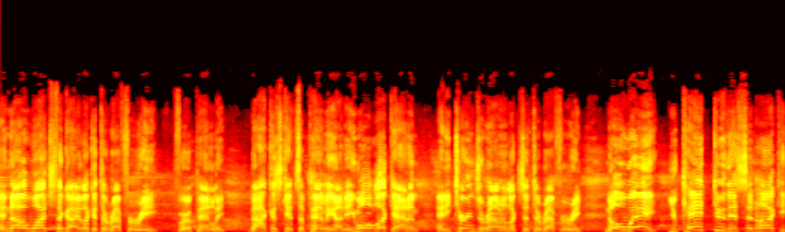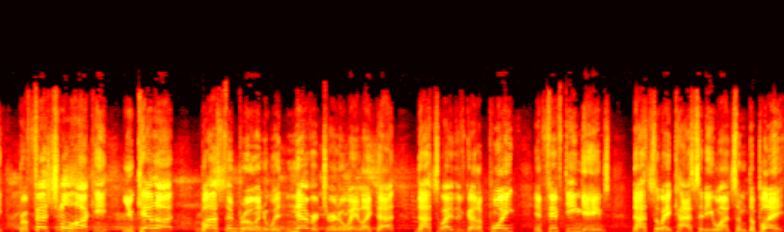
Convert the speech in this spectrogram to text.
and now watch the guy look at the referee for a penalty. Backes gets a penalty on. He won't look at him, and he turns around and looks at the referee. No way. You can't do this in hockey. Professional hockey, you cannot. Boston Bruin would never turn away like that. That's why they've got a point in 15 games. That's the way Cassidy wants them to play.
